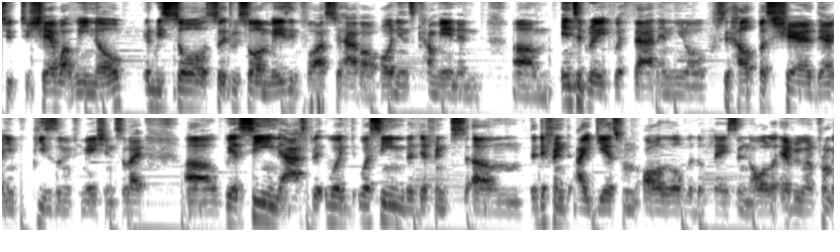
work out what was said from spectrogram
to, to share what we know. It'd be so so it was so amazing for us to have our audience come in and um, integrate with that, and you know to help us share their pieces of information. So like uh, we are seeing aspect, we're, we're seeing the different um, the different ideas from all over the place, and all everyone from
